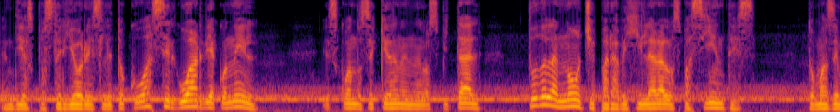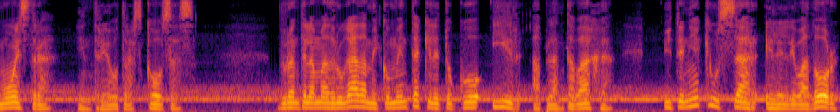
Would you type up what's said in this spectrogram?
En días posteriores le tocó hacer guardia con él. Es cuando se quedan en el hospital toda la noche para vigilar a los pacientes, tomas de muestra, entre otras cosas. Durante la madrugada me comenta que le tocó ir a planta baja y tenía que usar el elevador,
